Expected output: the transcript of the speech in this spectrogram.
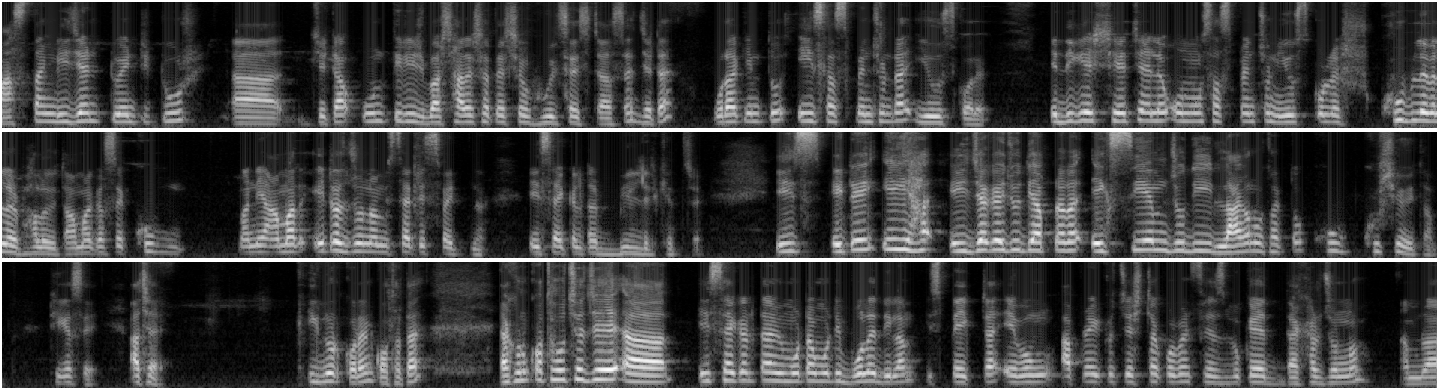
মাস্তাং লিজেন্ড টোয়েন্টি টুর যেটা উনত্রিশ বা সাড়ে সাতাশের হুইল সাইজটা আছে, যেটা ওরা কিন্তু এই সাসপেনশনটা ইউজ করে। এদিকে সে চাইলে অন্য সাসপেনশন ইউজ করলে খুব লেভেলের ভালো হতো আমার কাছে খুব মানে আমার এটার জন্য আমি স্যাটিসফাইড না এই সাইকেলটার বিল্ডের ক্ষেত্রে। এই এটাই এই এই জায়গায় যদি আপনারা এক্সিএম যদি লাগানো থাকতো, খুব খুশি হইতাম। ঠিক আছে? আচ্ছা ইগনোর করেন কথাটা। এখন কথা হচ্ছে যে এই সাইকেলটা আমি মোটামুটি বলে দিলাম স্পেকটা এবং আপনারা একটু চেষ্টা করবেন ফেসবুকে দেখার জন্য। আমরা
